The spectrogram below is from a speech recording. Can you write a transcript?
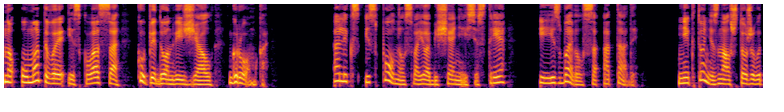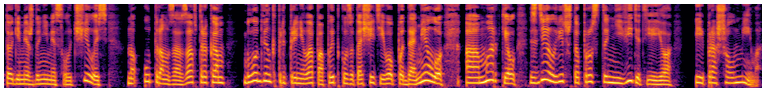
но, уматывая из класса, Купидон визжал громко. Алекс исполнил свое обещание сестре и избавился от Ады. Никто не знал, что же в итоге между ними случилось, но утром за завтраком Блудвинг предприняла попытку затащить его под Амелу, а Маркел сделал вид, что просто не видит ее, и прошел мимо.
